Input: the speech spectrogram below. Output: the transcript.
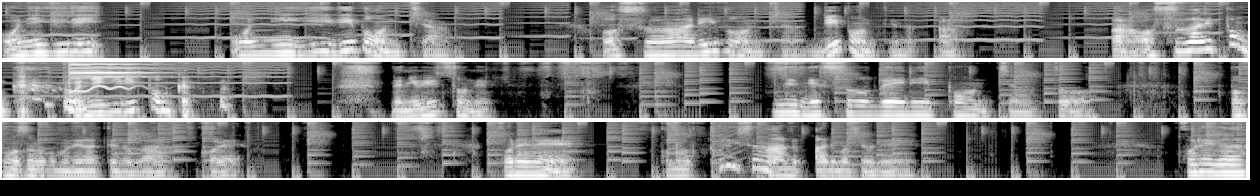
おにぎり、おにぎりボンちゃん。お座りボンちゃん。リボンってな、あ、あ、お座りポンか。おにぎりポンか。何を言っとんねん。で、寝そべりポンちゃんと、僕もその子も狙ってるのが、これ。これね、この鳥さんあるありますよね。これが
